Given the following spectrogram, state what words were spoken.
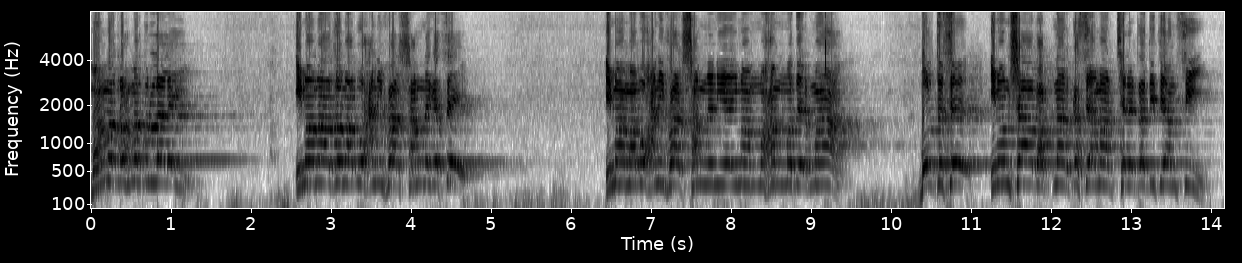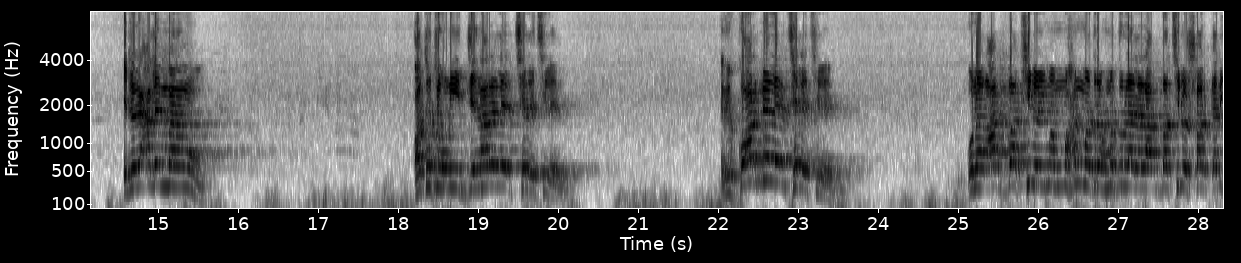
মোহাম্মদ রহমতুল্লাহ আলাই ইমাম আজম আবু হানিফার সামনে গেছে। ইমাম আবু হানিফার সামনে নিয়ে ইমাম মোহাম্মদের মা বলতেছে, ইমাম সাহেব, আপনার কাছে আমার ছেলেটা দিতে আনছি। এটা আলেম বানানো। অথচ উনি জেনারেলের ছেলে ছিলেন। একজন কর্নেলের ছেলে ছিলেন। ওনার আব্বা ছিল ইমাম মোহাম্মদ রহমতুল্লাহ আব্বা ছিল সরকারি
